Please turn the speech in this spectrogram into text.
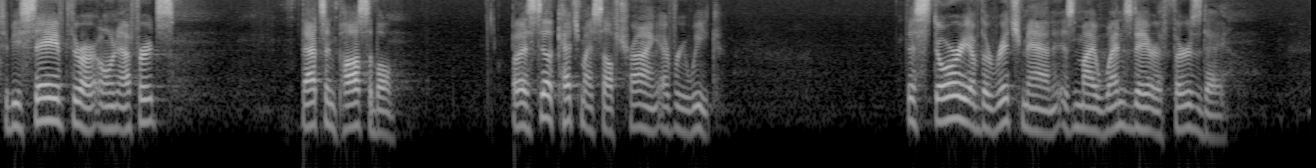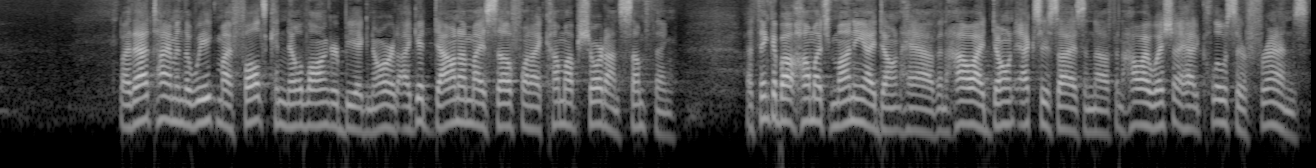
To be saved through our own efforts, that's impossible. But I still catch myself trying every week. This story of the rich man is my Wednesday or Thursday. By that time in the week, my faults can no longer be ignored. I get down on myself when I come up short on something. I think about how much money I don't have and how I don't exercise enough and how I wish I had closer friends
